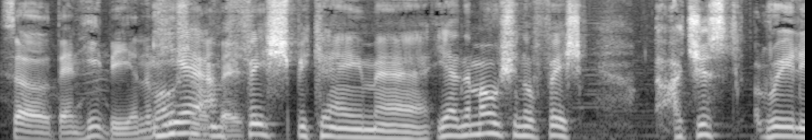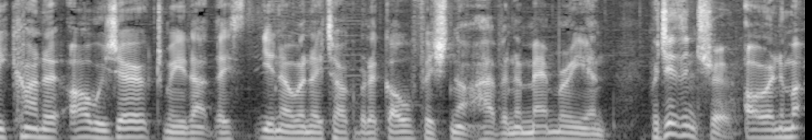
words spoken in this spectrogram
So then he'd be an emotional fish. yeah, and fish. fish became uh, yeah, an emotional fish. I just really kind of always irked me that they, you know, when they talk about a goldfish not having a memory and which isn't true. Or an emo-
